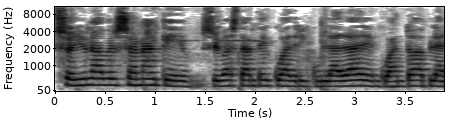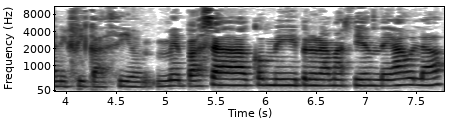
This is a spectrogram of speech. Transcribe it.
soy una persona que soy bastante cuadriculada en cuanto a planificación. Me pasa con mi programación de aula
